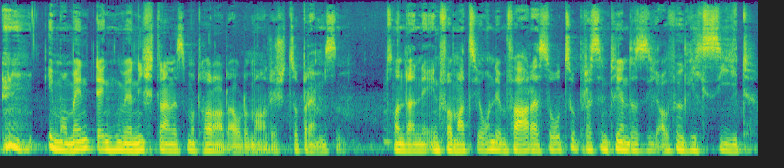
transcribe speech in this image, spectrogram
Im Moment denken wir nicht dran, das Motorrad automatisch zu bremsen. sondern eine Information dem Fahrer so zu präsentieren, dass er sich auch wirklich sieht.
